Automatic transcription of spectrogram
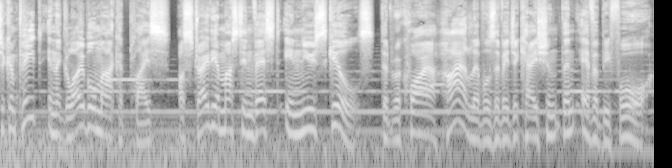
To compete in the global marketplace, Australia must invest in new skills that require higher levels of education than ever before.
